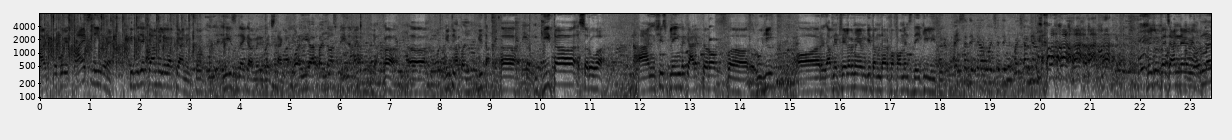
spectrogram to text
आर्ट पे कोई बायस नहीं हो रहे हैं। कि मुझे क्या मिलेगा क्या नहीं। तो he is like I very much thankful आइए आप आइए। आप आइए। गीता। Uh, Geeta Saroha and she's playing the character of uh, रूही और आपने ट्रेलर में उनकी दमदार परफॉर्मेंस देख ही ली थी। ऐसा देखे और वैसे देखे बिल्कुल पहचानने में और मैं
